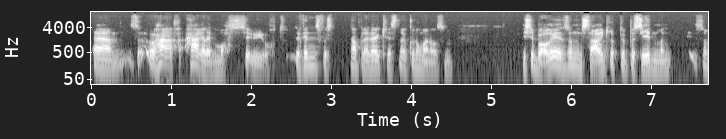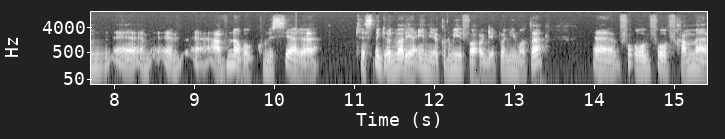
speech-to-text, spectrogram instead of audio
Um, så, og her, her, er det masse ugjort. Det finnes f.eks. en del kristne økonomer nå som ikke bare i en sånn særgruppe på siden, men som evner å kommunisere kristne grunnverdier inn i økonomifaget på en ny måte. Eh, for, for, å fremme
